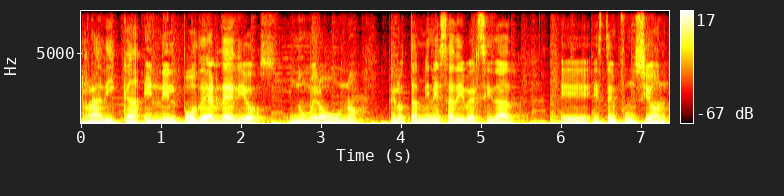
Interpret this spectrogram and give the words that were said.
radica en el poder de Dios, número uno, pero también esa diversidad eh, está en función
